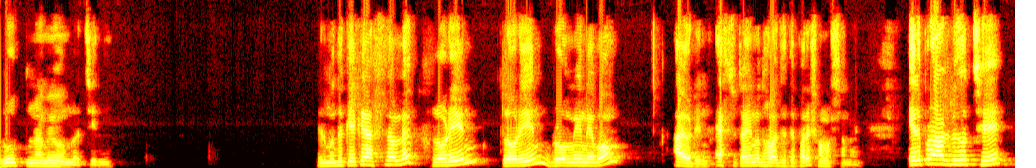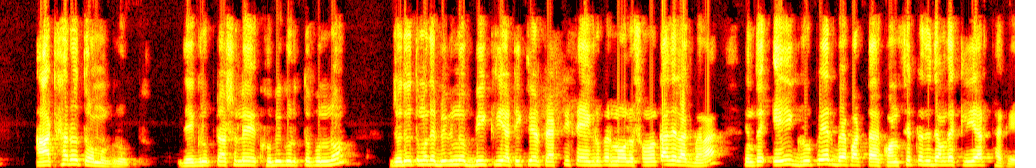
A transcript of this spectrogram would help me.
গ্রুপ নামেও আমরা চিনি। এর মধ্যে কে কে আসছে তাহলে? ফ্লোরিন, ক্লোরিন, ব্রোমিন এবং আয়োডিন। অ্যাসিটাইনও ধরা যেতে পারে, সমস্যা নাই। এরপর আসবে হচ্ছে আঠারোতম গ্রুপ যে গ্রুপটা আসলে খুবই গুরুত্বপূর্ণ। যদিও তোমাদের বিভিন্ন বিক্রিয়া, টিক্রিয়ার প্র্যাকটিসে এই গ্রুপের মৌল সময় কাজে লাগবে না, কিন্তু এই গ্রুপের ব্যাপারটা কনসেপ্টটা যদি আমাদের ক্লিয়ার থাকে,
